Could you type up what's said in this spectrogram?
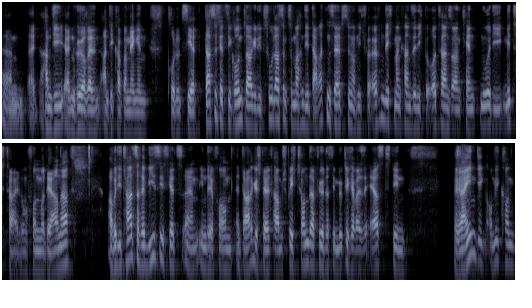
haben die eine höhere Antikörpermengen produziert. Das ist jetzt die Grundlage, die Zulassung zu machen. Die Daten selbst sind noch nicht veröffentlicht. Man kann sie nicht beurteilen, sondern kennt nur die Mitteilung von Moderna. Aber die Tatsache, wie Sie es jetzt ähm, in der Form äh, dargestellt haben, spricht schon dafür, dass Sie möglicherweise erst den rein gegen Omikron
